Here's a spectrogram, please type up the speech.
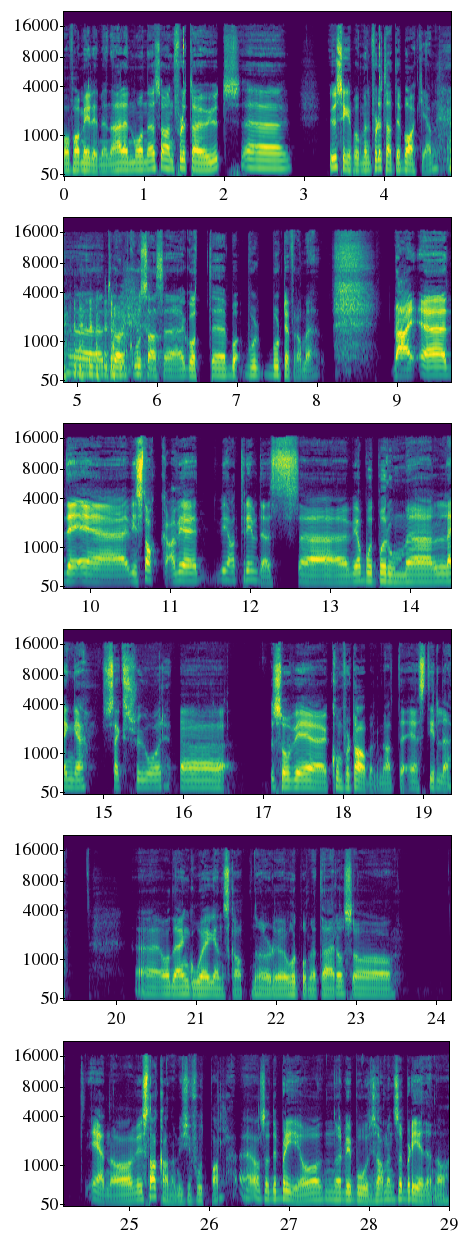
og familien min her en måned, så han flytta jo ut. Eh, usikker på om han flytta tilbake igjen. Eh, jeg tror han kosa seg godt eh, bo- bort- borte fra meg. Nei, eh, det er Vi snakka. Vi, vi har trivdes Vi har bodd på rommet lenge. Seks-sju år. Så vi er komfortable med at det er stille. Og det er en god egenskap når du holder på med dette her. Og så er noe, Vi snakker nå mye fotball. Altså det blir jo, Når vi bor sammen, så blir det noe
